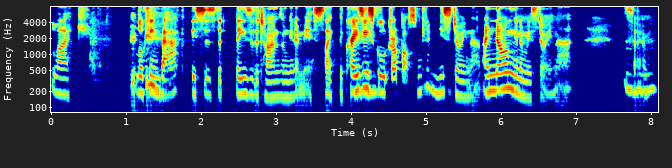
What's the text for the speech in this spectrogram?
Like looking back, this is the these are the times I'm going to miss. Like the crazy Mhm. school drop offs, I'm going to miss doing that. I know I'm going to miss doing that. So Mhm.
